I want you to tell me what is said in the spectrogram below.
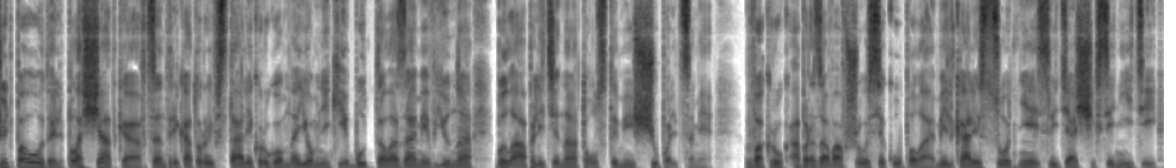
Чуть поодаль площадка, в центре которой встали кругом наемники, будто лозами вьюна, была оплетена толстыми щупальцами. Вокруг образовавшегося купола мелькали сотни светящихся нитей,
